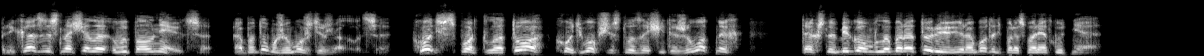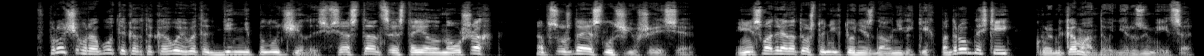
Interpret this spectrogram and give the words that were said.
«Приказы сначала выполняются, а потом уже можете жаловаться. Хоть в спорт-лото, хоть в общество защиты животных, так что бегом в лабораторию и работать по распорядку дня». Впрочем, работы как таковой в этот день не получилось. Вся станция стояла на ушах, обсуждая случившееся. И несмотря на то, что никто не знал никаких подробностей, кроме командования, разумеется,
